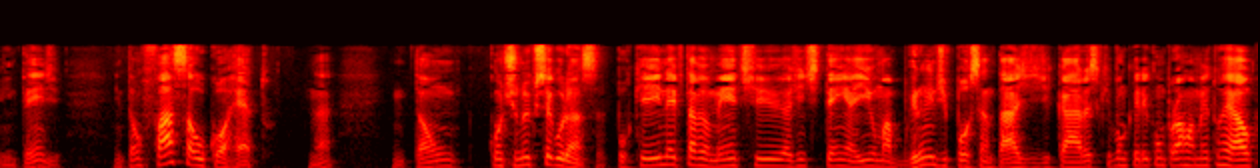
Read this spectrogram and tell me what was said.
entende? Então faça o correto, né? Então continue com segurança, porque inevitavelmente a gente tem aí uma grande porcentagem de caras que vão querer comprar um armamento real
